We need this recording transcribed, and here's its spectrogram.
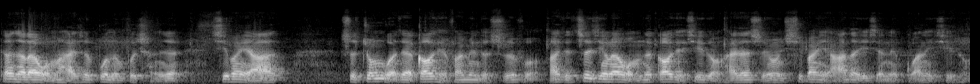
但是呢，我们还是不能不承认，西班牙是中国在高铁方面的师傅，而且至今呢，我们的高铁系统还在使用西班牙的一些那管理系统。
